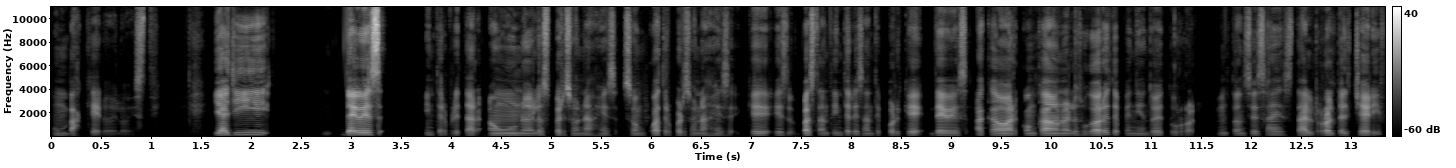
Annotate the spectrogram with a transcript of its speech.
un vaquero del oeste. Y allí debes interpretar a uno de los personajes. Son cuatro personajes que es bastante interesante porque debes acabar con cada uno de los jugadores dependiendo de tu rol. Entonces ahí está el rol del sheriff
